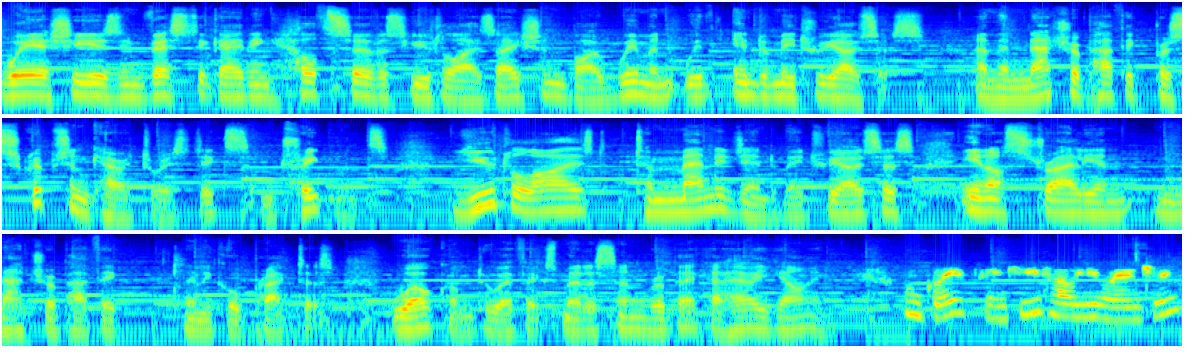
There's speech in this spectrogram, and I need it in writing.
where she is investigating health service utilisation by women with endometriosis and the naturopathic prescription characteristics and treatments utilised to manage endometriosis in Australian naturopathic clinical practice. Welcome to FX Medicine. Rebecca, how are you going? I'm great, thank you. How are you, Andrew?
